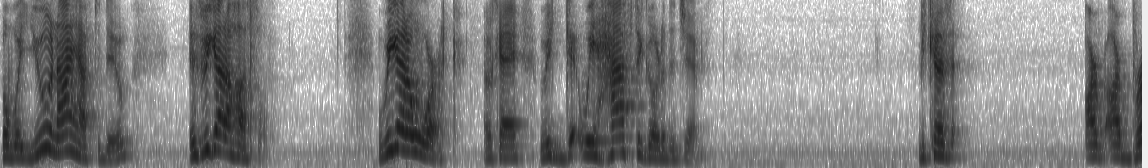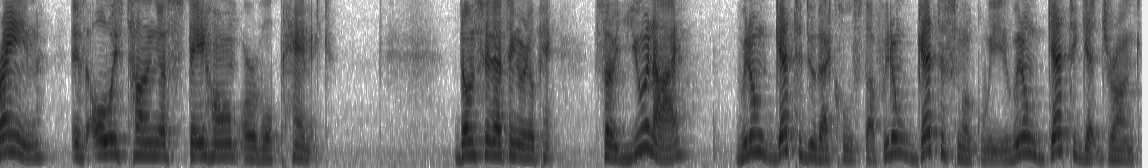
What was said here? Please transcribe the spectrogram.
but what you and I have to do is we gotta hustle. We gotta work, okay? We, get, we have to go to the gym because our, our brain is always telling us stay home or we'll panic. Don't say that thing or you'll panic. So you and I, we don't get to do that cool stuff. We don't get to smoke weed. We don't get to get drunk.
